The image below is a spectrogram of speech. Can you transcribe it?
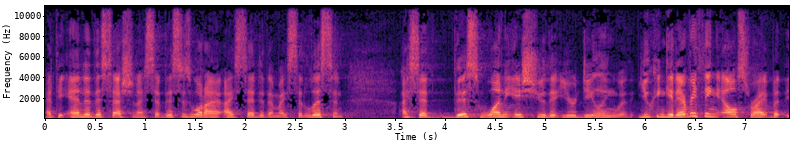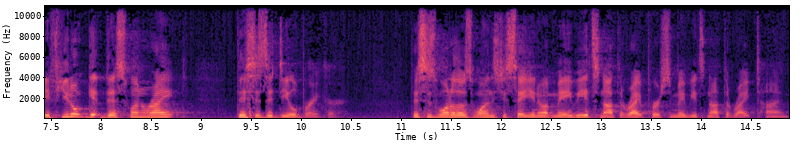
at the end of the session, I said, This is what I, I said to them. I said, Listen, I said, This one issue that you're dealing with, you can get everything else right, but if you don't get this one right, this is a deal breaker. This is one of those ones you say, you know what, maybe it's not the right person, maybe it's not the right time.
